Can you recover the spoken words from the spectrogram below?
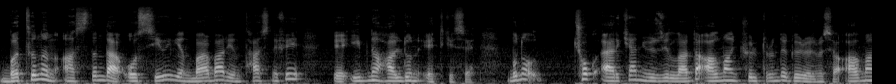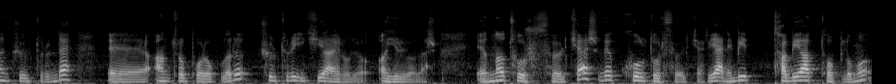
Batı'nın aslında o civilian barbarian tasnifi e, İbn Haldun etkisi. Bunu çok erken yüzyıllarda Alman kültüründe görüyoruz. Mesela Alman kültüründe e, antropologları kültürü ikiye ayrılıyor, ayırıyorlar. E, Naturvölker ve Kulturvölker. Yani bir tabiat toplumu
